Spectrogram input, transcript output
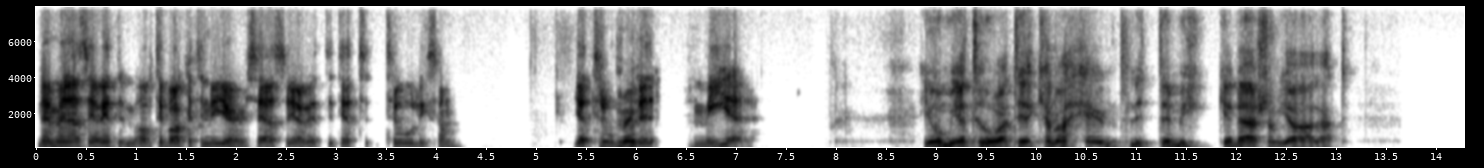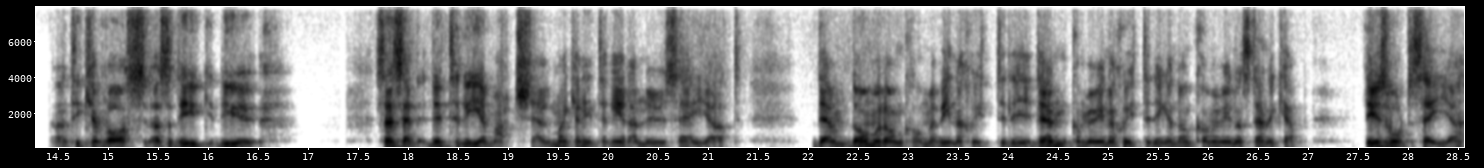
Nej men alltså jag vet, av tillbaka till New Jersey, alltså jag vet inte, jag tror liksom... Jag trodde mer. Jo, men jag tror att det kan ha hänt lite mycket där som gör att att det kan vara... Alltså det, är- det är ju... Sen så här, det är tre matcher. Man kan inte redan nu säga att de, de och de kommer vinna skytteligan. Den kommer vinna skytteligan. De kommer vinna Stanley Cup. Det är svårt att säga.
